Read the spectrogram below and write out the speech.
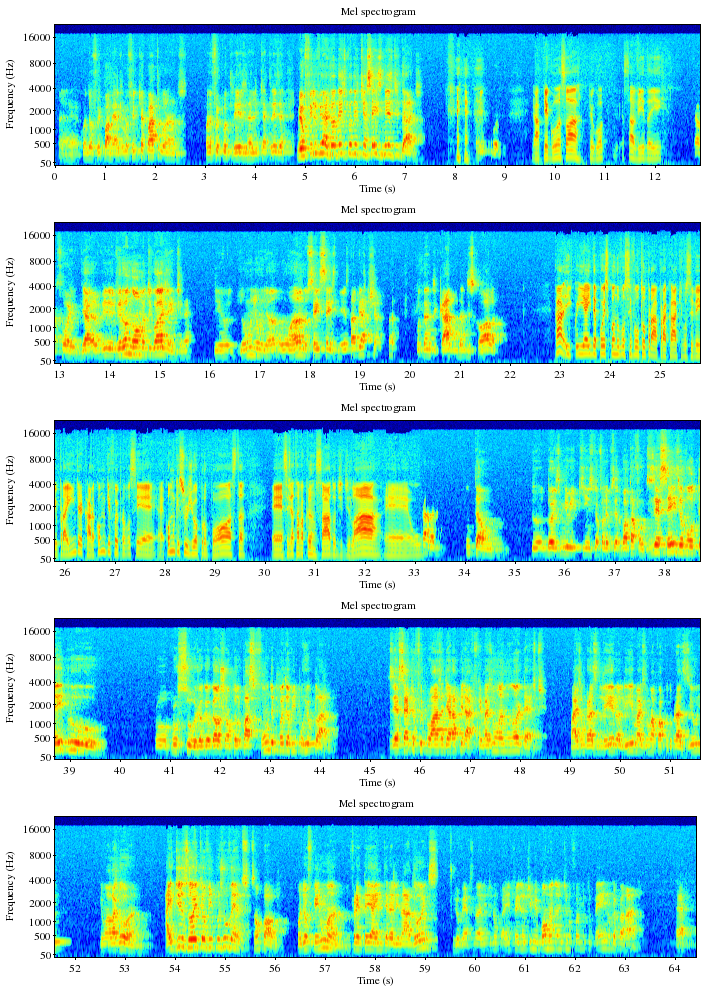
É, quando eu fui para América, meu filho tinha 4 anos. Quando eu fui para o 13, né? Ele tinha 13 anos. Meu filho viajou desde quando ele tinha 6 meses de idade. Já pegou a sua, pegou essa vida aí. Já foi. Virou nômade igual a gente, né? De, de um em um, um ano, seis, seis meses, tá viajando, mudando de casa, mudando de escola. Cara, e, e aí depois quando você voltou pra, pra cá, que você veio pra Inter, cara, como que foi pra você? É, é como que surgiu a proposta? É, você já tava cansado de, de lá? É, ou... Cara, então, do 2015 que eu falei pra você do Botafogo, 16 eu voltei pro, pro, pro Sul, joguei o Galchão pelo Passo Fundo e depois eu vim pro Rio Claro. 17 eu fui para o Asa de Arapiraca, fiquei mais um ano no Nordeste. Mais um brasileiro ali, mais uma Copa do Brasil e, um alagoano. Aí 18 eu vim para o Juventus, São Paulo, onde eu fiquei um ano. Enfrentei a Inter ali na A2. Juventus, a, gente não, a gente fez um time bom, mas a gente não foi muito bem no campeonato. Né?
